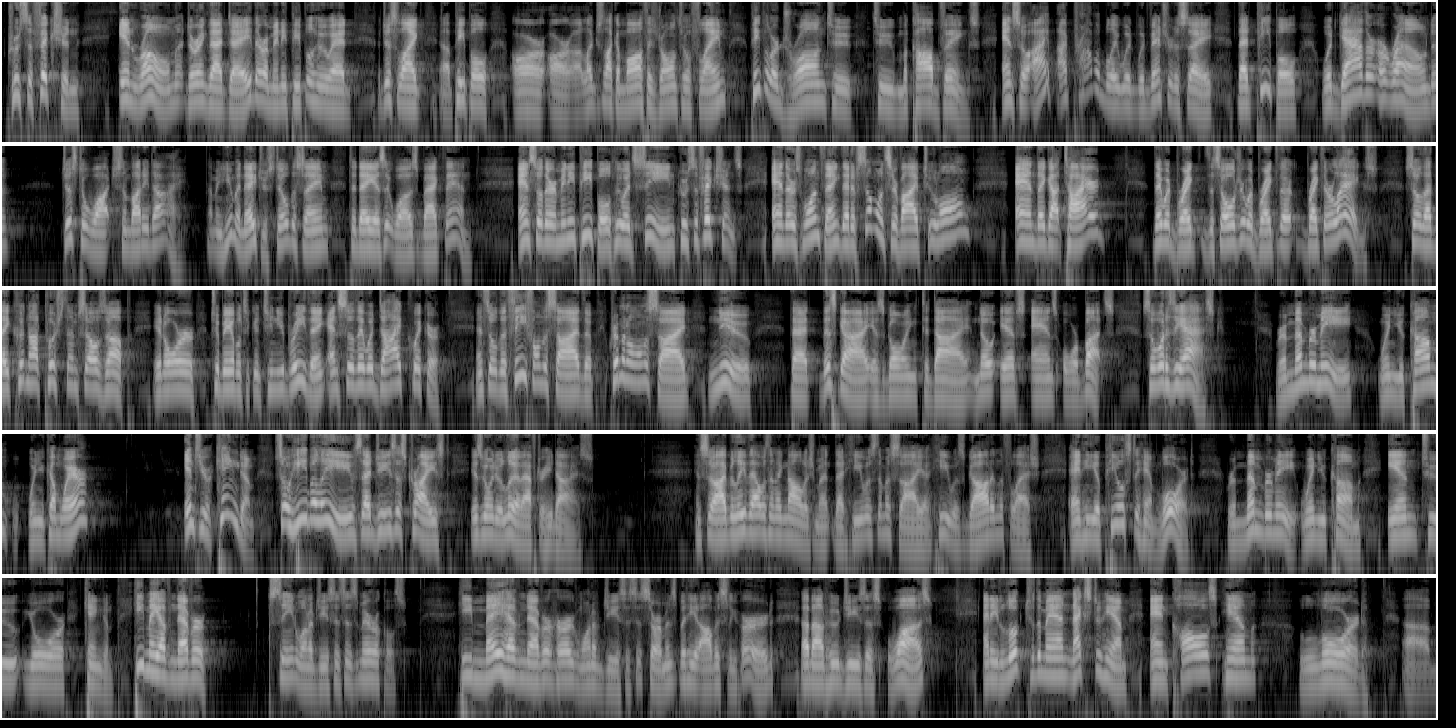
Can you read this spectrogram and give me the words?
crucifixion in Rome during that day. There are many people who had, just like uh, people are, are uh, like, just like a moth is drawn to a flame, people are drawn to, to macabre things. And so I, I probably would, would venture to say that people would gather around just to watch somebody die. I mean, human nature is still the same today as it was back then. And so there are many people who had seen crucifixions. And there's one thing that if someone survived too long and they got tired, they would break the soldier would break their break their legs so that they could not push themselves up in order to be able to continue breathing, and so they would die quicker. And so the thief on the side, the criminal on the side, knew that this guy is going to die, no ifs, ands, or buts. So what does he ask? Remember me when you come when you come where? Into your kingdom. So he believes that Jesus Christ is going to live after he dies. And so I believe that was an acknowledgement that he was the Messiah, he was God in the flesh, and he appeals to him, Lord, remember me when you come into your kingdom. He may have never seen one of Jesus' miracles. He may have never heard one of Jesus' sermons, but he had obviously heard about who Jesus was. And he looked to the man next to him and calls him Lord. Uh,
